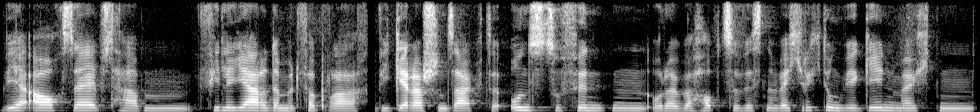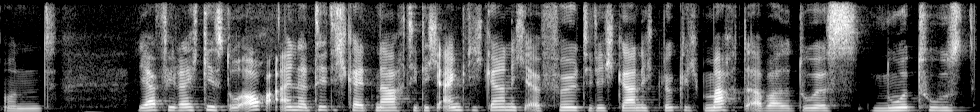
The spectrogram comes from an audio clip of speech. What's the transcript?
wir auch selbst haben viele Jahre damit verbracht, wie Gera schon sagte, uns zu finden oder überhaupt zu wissen, in welche Richtung wir gehen möchten und ja, vielleicht gehst du auch einer Tätigkeit nach, die dich eigentlich gar nicht erfüllt, die dich gar nicht glücklich macht, aber du es nur tust,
